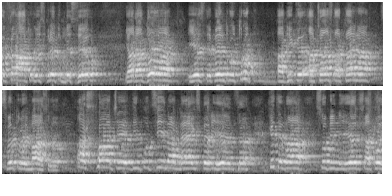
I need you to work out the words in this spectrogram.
păcatului spre Dumnezeu, iar a doua este pentru trup, adică aceasta taina Sfântului Maslu. Aș face din puțina mea experiență câteva sublinieri și apoi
